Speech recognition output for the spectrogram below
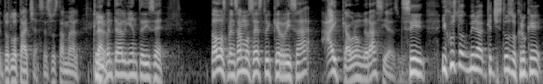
entonces lo tachas, eso está mal. Claro. De repente alguien te dice, todos pensamos esto y qué risa. Ay, cabrón, gracias. güey". Sí, y justo, mira, qué chistoso. Creo que,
